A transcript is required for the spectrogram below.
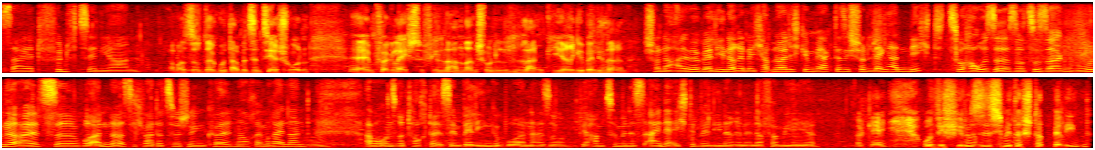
Seit 15 Jahren. Aber so gut, damit sind Sie ja schon äh, im Vergleich zu vielen anderen schon langjährige Berlinerin. Schon eine halbe Berlinerin. Ich habe ja. neulich gemerkt, dass ich schon länger nicht zu Hause sozusagen wohne als äh, woanders. Ich war dazwischen in Köln noch im mhm. Rheinland, mhm. aber unsere Tochter ist in Berlin geboren. Also wir haben zumindest eine echte Berlinerin in der Familie. Mhm. Okay. Und wie fühlen Sie sich mit der Stadt Berlin?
